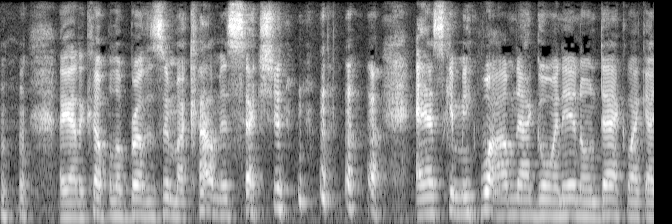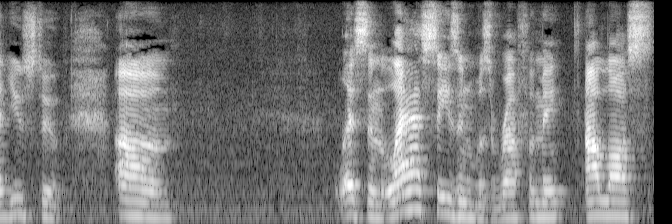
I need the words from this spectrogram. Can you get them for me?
I got a couple of brothers in my comment section asking me why I'm not going in on Dak like I used to. Um, listen, last season was rough for me. I lost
